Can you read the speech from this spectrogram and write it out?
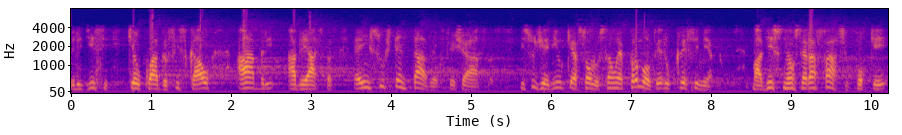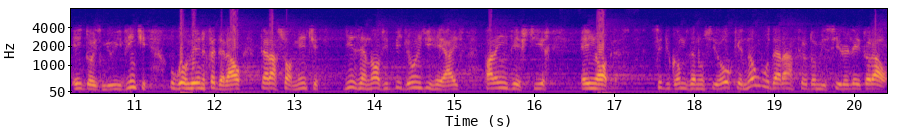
Ele disse que o quadro fiscal abre, abre aspas, é insustentável, fecha aspas e sugeriu que a solução é promover o crescimento. Mas isso não será fácil, porque em 2020 o governo federal terá somente 19 bilhões de reais para investir em obras. Cid Gomes anunciou que não mudará seu domicílio eleitoral,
